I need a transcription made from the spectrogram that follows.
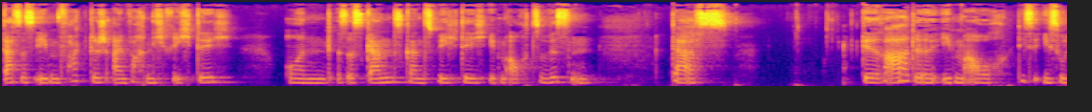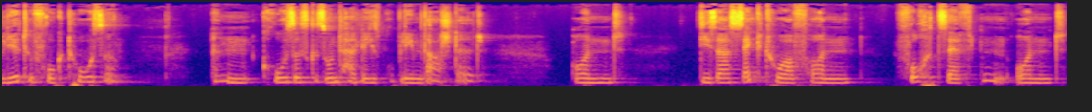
das ist eben faktisch einfach nicht richtig. Und es ist ganz, ganz wichtig eben auch zu wissen, dass gerade eben auch diese isolierte Fructose ein großes gesundheitliches Problem darstellt. Und dieser Sektor von Fruchtsäften und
